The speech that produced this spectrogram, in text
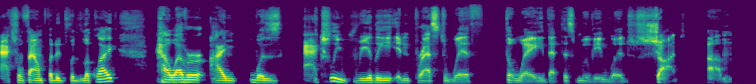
actual found footage would look like. However, I was actually really impressed with the way that this movie was shot um,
